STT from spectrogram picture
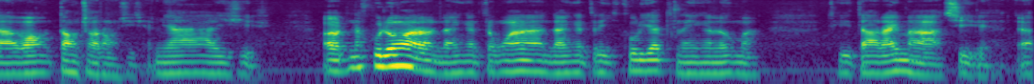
လာပေါင်း16000ရှိတယ်အများကြီးရှိတယ်အော်နှစ်ခုလုံးကတော့နိုင်ငံတဝမ်းနိုင်ငံတရီကိုရီးယားနိုင်ငံလုံးမှာဒီတာတိုင်းမှာရှိတယ်အဲ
